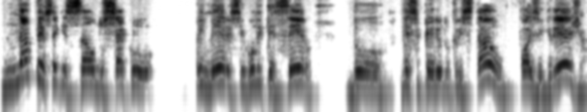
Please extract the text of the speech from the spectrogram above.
Na perseguição do século I, segundo e terceiro, do, nesse período cristão, pós-igreja,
